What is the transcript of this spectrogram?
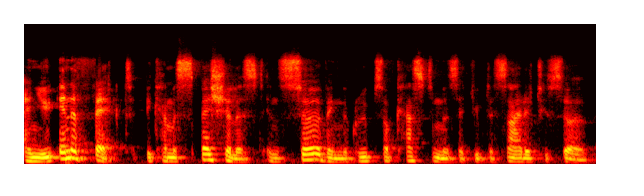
and you in effect become a specialist in serving the groups of customers that you've decided to serve,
